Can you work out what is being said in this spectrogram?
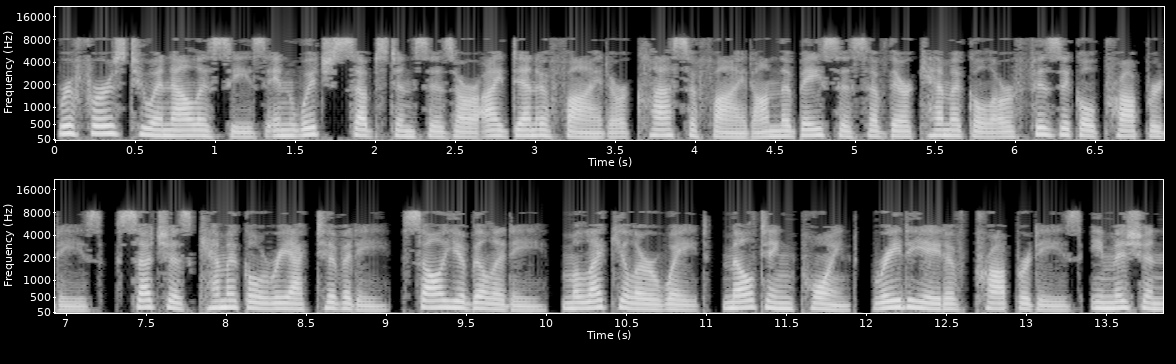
refers to analyses in which substances are identified or classified on the basis of their chemical or physical properties, such as chemical reactivity, solubility, molecular weight, melting point, radiative properties emission,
